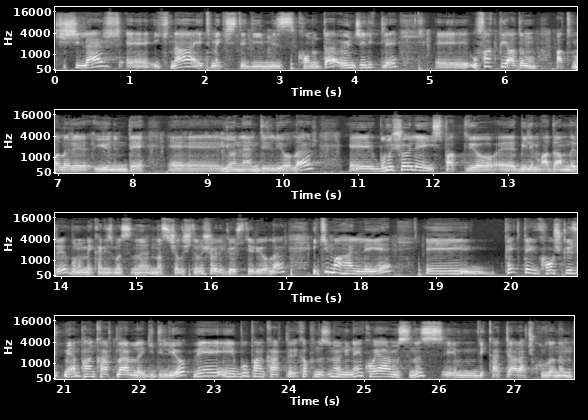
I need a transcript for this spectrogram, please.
Kişiler e, ikna etmek istediğimiz konuda öncelikle e, ufak bir adım atmaları yönünde e, yönlendiriliyorlar. E, bunu şöyle ispatlıyor e, bilim adamları. Bunun mekanizmasını nasıl çalıştığını şöyle gösteriyorlar. İki mahalleye e, pek de hoş gözükmeyen pankartlarla gidiliyor ve e, bu pankartları kapınızın önüne koyar mısınız? Dikkatli araç kullanın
